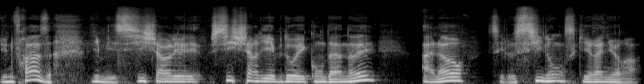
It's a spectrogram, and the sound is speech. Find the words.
d'une phrase. Il dit Mais si Charlie, si Charlie Hebdo est condamné, alors c'est le silence qui régnera.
